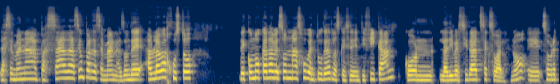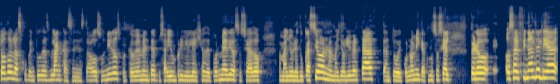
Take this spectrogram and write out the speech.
la semana pasada, hace un par de semanas, donde hablaba justo de cómo cada vez son más juventudes las que se identifican con la diversidad sexual, ¿no? Eh, sobre todo las juventudes blancas en Estados Unidos, porque obviamente pues, hay un privilegio de por medio asociado a mayor educación, a mayor libertad, tanto económica como social. Pero, o sea, al final del día,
